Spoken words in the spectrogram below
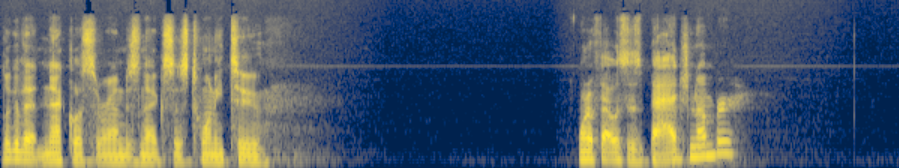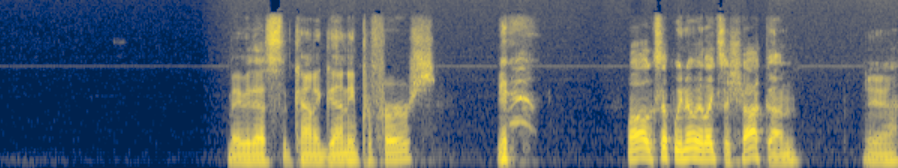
Look at that necklace around his neck says 22. Wonder if that was his badge number? Maybe that's the kind of gun he prefers. Well, except we know he likes a shotgun. Yeah.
